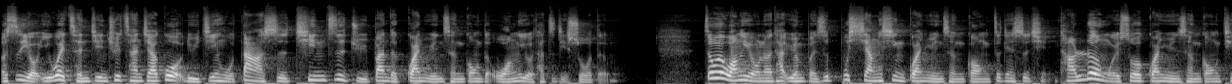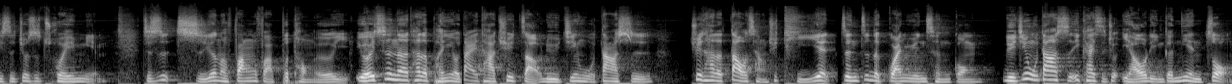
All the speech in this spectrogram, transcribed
而是有一位曾经去参加过吕金虎大师亲自举办的官员成功的网友他自己说的。这位网友呢，他原本是不相信观元成功这件事情，他认为说观元成功其实就是催眠，只是使用的方法不同而已。有一次呢，他的朋友带他去找吕金虎大师。去他的道场去体验真正的观元成功。吕金武大师一开始就摇铃跟念咒。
